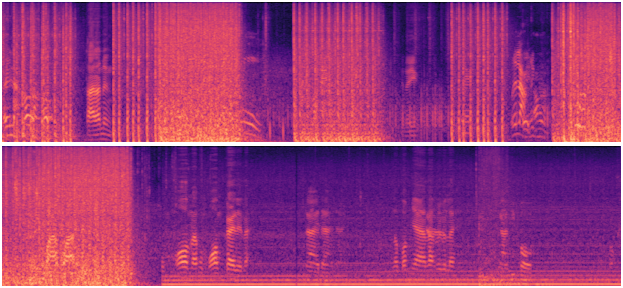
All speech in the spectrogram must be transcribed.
เฮ้ยหลังเข้าหลังเข้าตายแล้วหนึ่งโอ้อยู่ ไหนอีกเฮ้ยหลังเฮ้ยอีกเอ้าขวาขวาผมอ้อมนะผมอ้อมไกลเลยนะได้ได้ได้เราปั๊มยานะไม่เป็นไรงานพี่ปอโอเค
